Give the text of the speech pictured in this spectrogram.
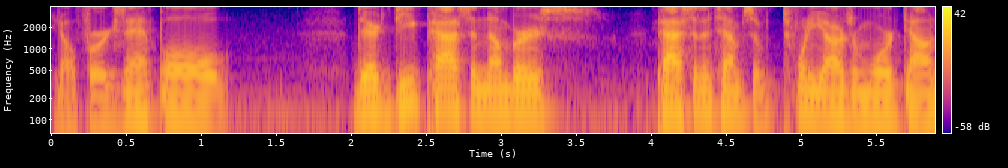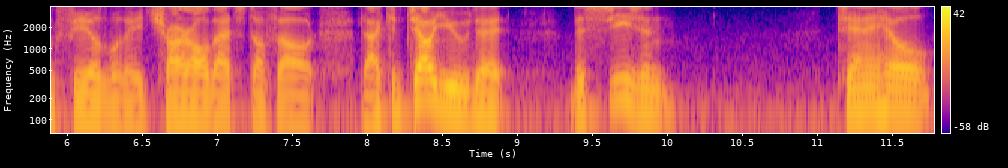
You know, for example, their deep passing numbers passing attempts of 20 yards or more downfield where they chart all that stuff out. And I can tell you that this season, Tannehill,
